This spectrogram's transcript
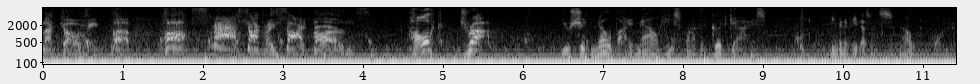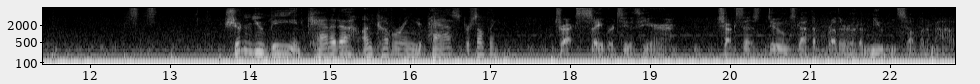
Let go of me, bub. Hulk smash ugly sideburns! Hulk, drop! You should know by now he's one of the good guys. Even if he doesn't smell like one. Shouldn't you be in Canada uncovering your past or something? Track Sabretooth here. Chuck says Doom's got the Brotherhood of Mutants helping him out.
